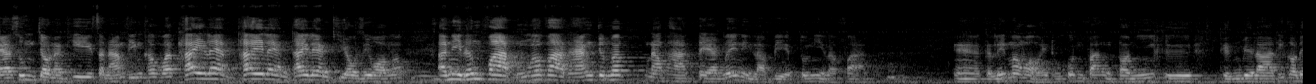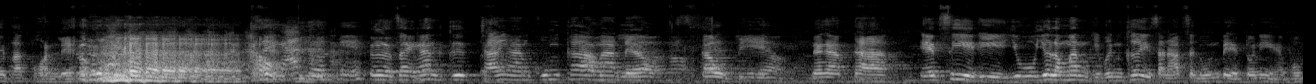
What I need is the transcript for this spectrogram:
ร์ซุ่มเจ้าหน้าที่สนามบินเขาว่าไทยแลนด์ไทยแลนด์ไทยแลนด์เขียวสิออกเนาะอันนี้ทั้งฟาดหัวฟาดหางจนว่าหน้าผากแตกเลยนี่ละเบียดตัวนี้ละฟาด ก็เลยมาบอกให้ทุกคนฟังตอนนี้คือถึงเวลาที่เขาได้พักผ่อนแล้วเก้าปีเออใส่งานคือใช้งานคุ้มค่ามากแล้วเก้าปีนะครับถ้าเอฟซีที่อยู่เยอรมันที่เพิ่นเคยสนับสนุนเบสตัวนี้ครับผม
